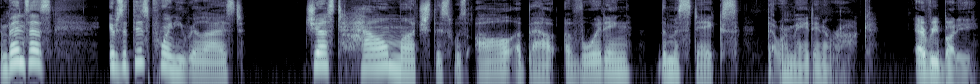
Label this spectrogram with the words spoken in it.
And Ben says it was at this point he realized just how much this was all about avoiding the mistakes that were made in Iraq. Everybody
